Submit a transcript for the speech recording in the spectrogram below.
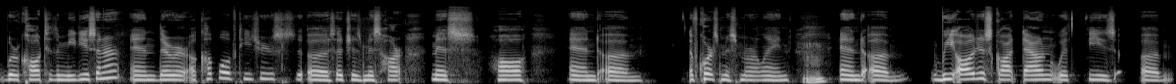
were called to the media center, and there were a couple of teachers, uh, such as Miss Hart, Miss Hall, and um, of course Miss Morlanne, Mhm. and um, we all just got down with these um,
